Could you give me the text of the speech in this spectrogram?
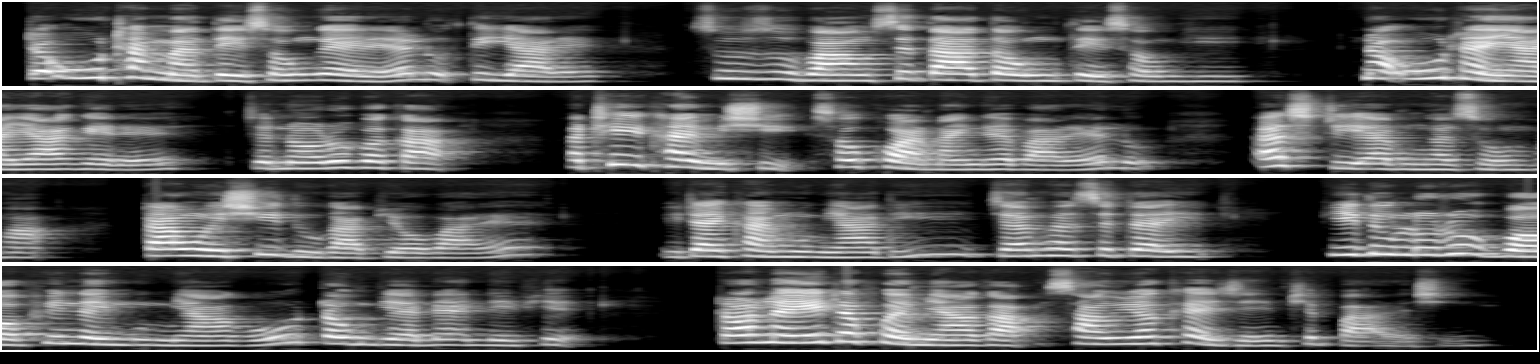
တဦးထပ်မံသေဆုံးခဲ့တယ်လို့သိရတယ်။စုစုပေါင်းစစ်သား3ဦးသေဆုံးပြီး2ဦးဒဏ်ရာရခဲ့တယ်။ကျွန်တော်တို့ဘက်ကအထိအခိုက်မရှိဆုတ်ခွာနိုင်ခဲ့ပါတယ်လို့ STF ငစုံမှတာဝန်ရှိသူကပြောပါတယ်။ ဒီတိုက်ခိုက်မှုများသည့်ဂျမ်ဖက်စစ်တပ်၏ပြည်သူလူထုအပေါ်ဖိနှိပ်မှုများကို တုံ့ပြန်တဲ့အနေဖြင့်တော်လှန်ရေးတပ်ဖွဲ့များကဆောင်ရွက်ခဲ့ခြင်းဖြစ်ပါတယ်ရှင်။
